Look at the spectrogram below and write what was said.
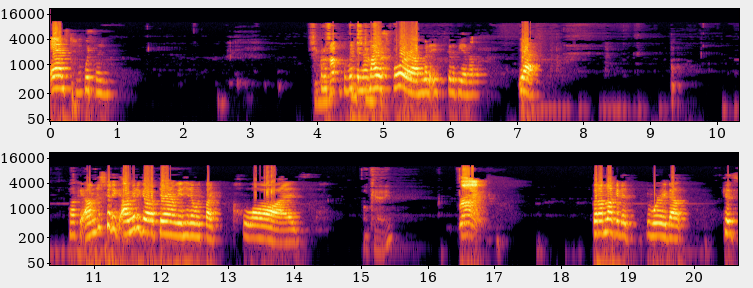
And with, Quickly. She moves up. with the comes four, I'm gonna, it's gonna be another, yeah. Okay, I'm just gonna, I'm gonna go up there and I'm gonna hit him with my claws. Okay. Right. But I'm not gonna worry about, cause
